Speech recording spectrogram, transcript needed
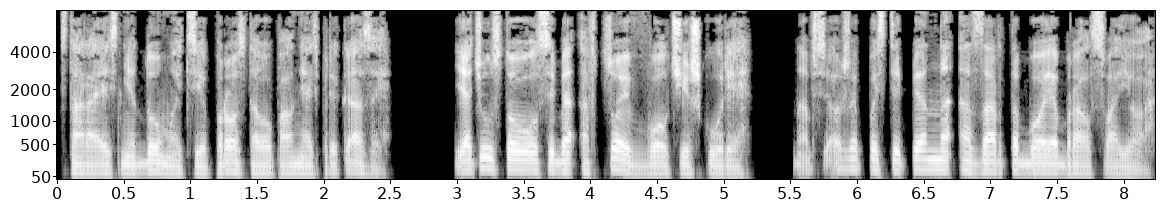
стараясь не думать и просто выполнять приказы. Я чувствовал себя овцой в волчьей шкуре, но все же постепенно азарта боя брал свое.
